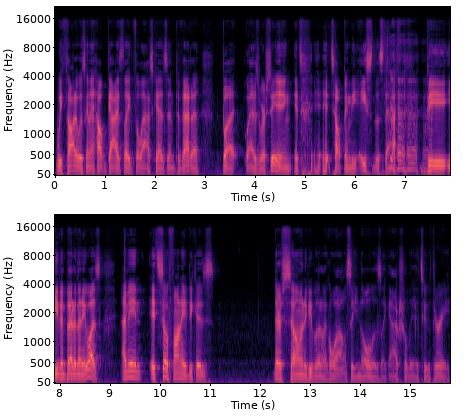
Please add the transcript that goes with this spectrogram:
we thought it was going to help guys like Velasquez and Pivetta, but as we're seeing, it's it's helping the ace of the staff be even better than he was. I mean, it's so funny because there's so many people that are like, "Oh, well, see, is like actually a two three,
